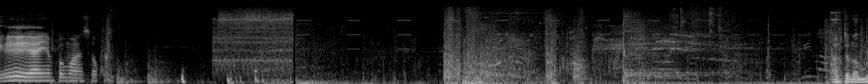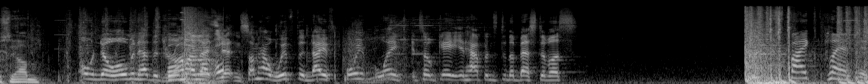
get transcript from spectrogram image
Sige, yan yung pumasok. Oh no, Omen had the drop on that Jett and somehow with the knife point blank. It's okay, it happens to the best of us. Spike planted.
